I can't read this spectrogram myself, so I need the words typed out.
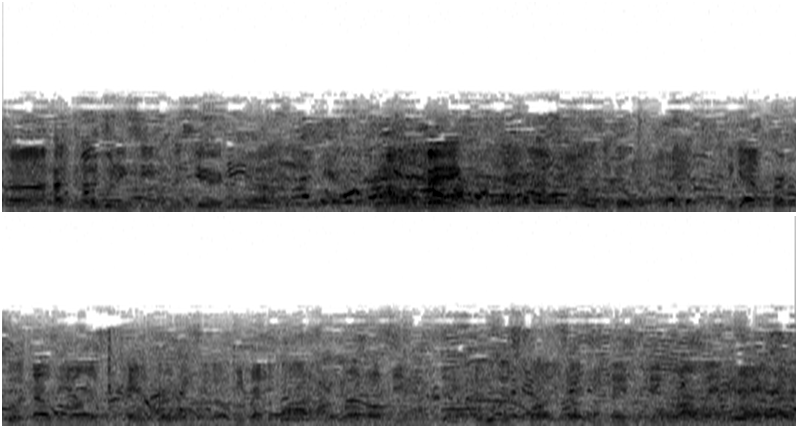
uh, had had a winning season this year. Uh, went on a bang. It was a good one. I mean, we got Perks to a thousand yards. Taylor Perkins, you know, he ran the ball hard for us all season, and we just fought. You know, some things just didn't go our way. We had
